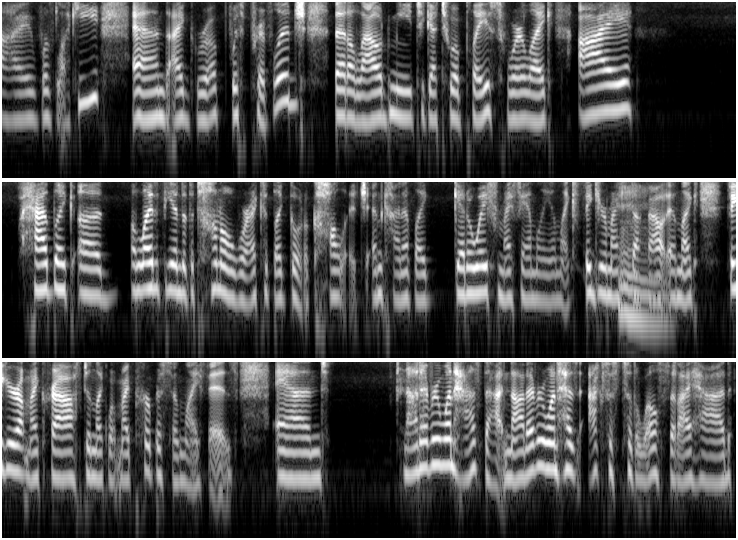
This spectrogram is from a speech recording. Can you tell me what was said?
I was lucky and I grew up with privilege that allowed me to get to a place where like I had like a, a light at the end of the tunnel where I could like go to college and kind of like get away from my family and like figure my stuff out mm. and like figure out my craft and like what my purpose in life is. And not everyone has that. Not everyone has access to the wealth that I had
